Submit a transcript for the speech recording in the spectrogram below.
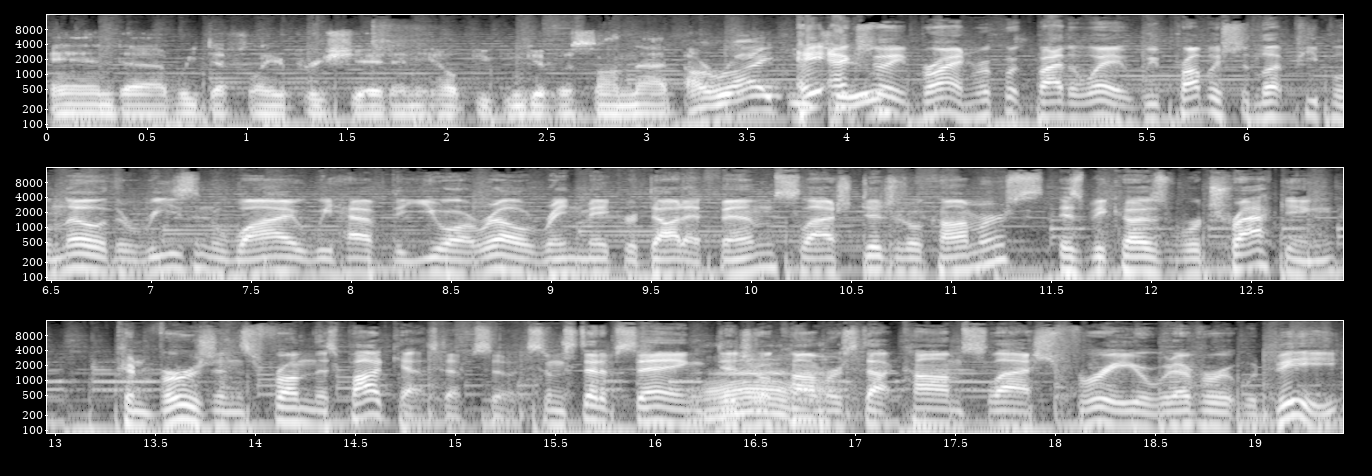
And uh, we definitely appreciate any help you can give us on that. All right. Hey, two. actually, Brian, real quick, by the way, we probably should let people know the reason why we have the URL rainmaker.fm slash digital commerce is because we're tracking conversions from this podcast episode. So instead of saying Ah. digitalcommerce.com slash free or whatever it would be,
